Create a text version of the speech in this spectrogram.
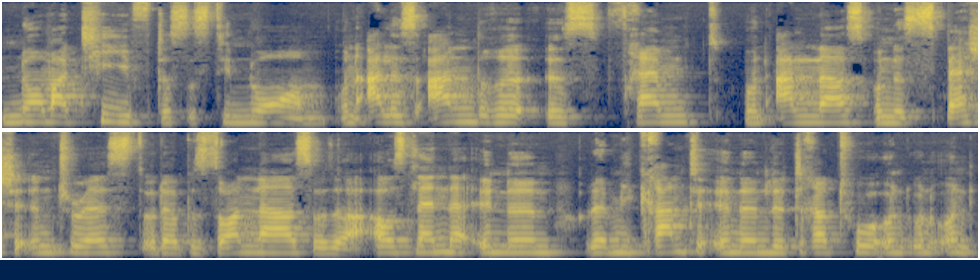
normativ, das ist die Norm. Und alles andere ist fremd und anders und ist Special Interest oder besonders oder AusländerInnen oder MigrantInnen, Literatur und, und, und.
